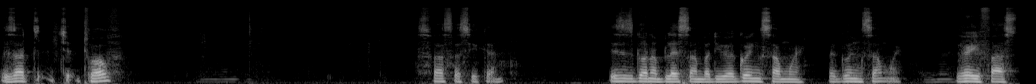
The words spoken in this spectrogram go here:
Is that 12? As fast as you can. This is going to bless somebody. We're going somewhere. We're going somewhere. Very fast.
